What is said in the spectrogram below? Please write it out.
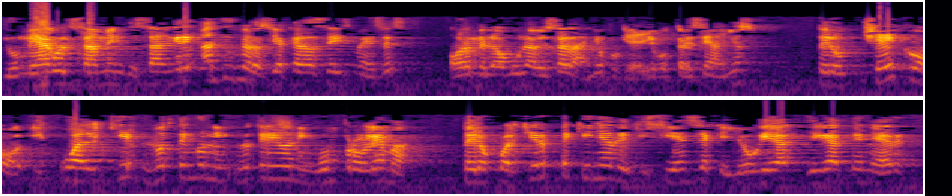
yo me hago examen de sangre, antes me lo hacía cada seis meses, ahora me lo hago una vez al año porque ya llevo 13 años, pero checo y cualquier, no, tengo no he tenido ningún problema, pero cualquier pequeña deficiencia que yo llegue a tener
